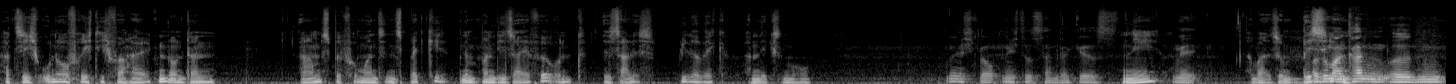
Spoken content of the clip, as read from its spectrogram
hat sich unaufrichtig verhalten und dann abends, bevor man ins Bett geht, nimmt man die Seife und ist alles wieder weg am nächsten Morgen. Nee, Ich glaube nicht, dass es dann weg ist. Nee, Nee. aber so ein bisschen. Also man kann äh, ein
